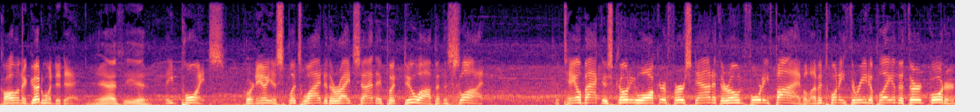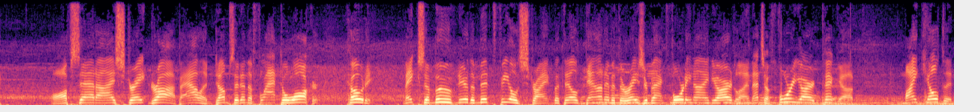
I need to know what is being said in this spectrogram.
calling a good one today. Yes, he is. Need points. Cornelius splits wide to the right side. They put Duop in the slot. The tailback is Cody Walker, first down at their own 45. 11.23 to play in the third quarter. Offset eye, straight drop. Allen dumps it in the flat to Walker. Cody makes a move near the midfield stripe, but they'll down him at the Razorback 49 yard line. That's a four yard pickup. Mike Hilton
